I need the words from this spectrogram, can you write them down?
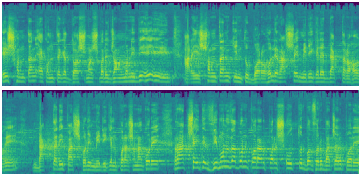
এই সন্তান এখন থেকে দশ মাস পরে জন্ম নিবে আর এই সন্তান কিন্তু বড় হলে রাজশাহী মেডিকেলের ডাক্তার হবে। ডাক্তারি পাশ করে মেডিকেল পড়াশোনা করে রাজশাহীতে জীবনযাপন করার পর সত্তর বছর বাঁচার পরে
